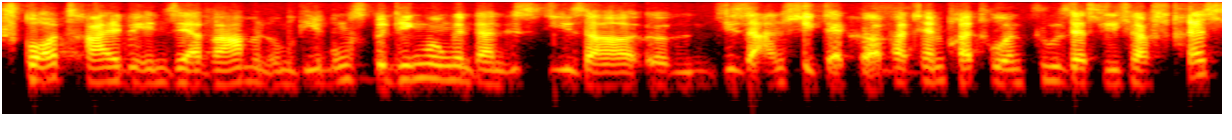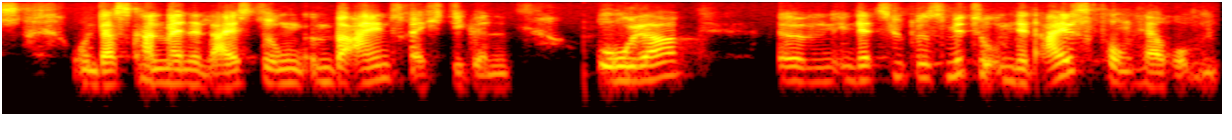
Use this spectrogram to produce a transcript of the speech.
Sport treibe in sehr warmen Umgebungsbedingungen, dann ist dieser, dieser Anstieg der Körpertemperatur ein zusätzlicher Stress. Und das kann meine Leistung beeinträchtigen. Oder ähm, in der Zyklusmitte um den Eisprung herum.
